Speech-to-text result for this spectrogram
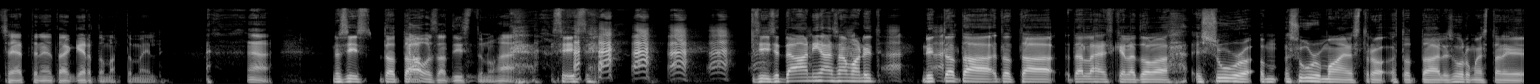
Sä jättänyt jotain kertomatta meille? No siis, tota, Kauan sä oot istunut, hä? siis, siis tämä on ihan sama nyt, nyt tota, tota, tällä hetkellä tuolla Sur, Surmaestro, tota, eli Surmestari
